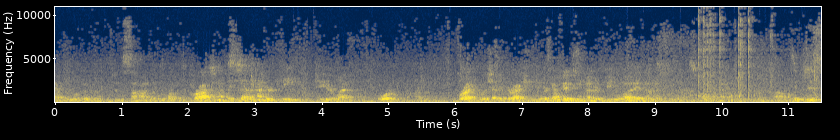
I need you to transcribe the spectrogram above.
have to look over to the side of the road. Approximately seven hundred feet to your left, or right, whichever direction you're If going. fifteen hundred feet away, then it's a small amount. Um, It's just,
